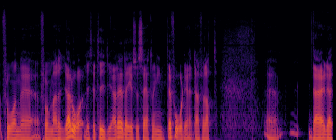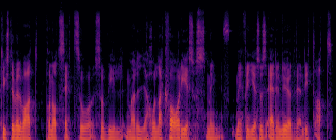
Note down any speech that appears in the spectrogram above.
från, eh, från Maria då, lite tidigare, där Jesus säger att hon inte får det, därför att där, där tycks det väl vara att på något sätt så, så vill Maria hålla kvar Jesus. Men, men för Jesus är det nödvändigt att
